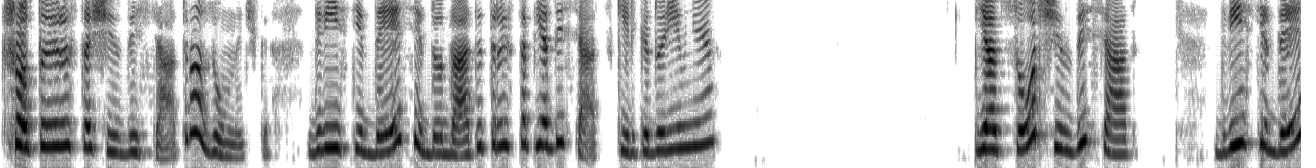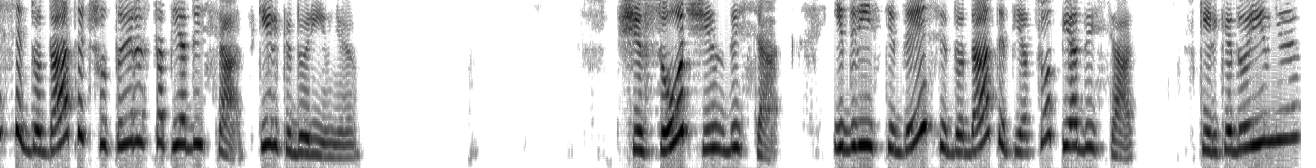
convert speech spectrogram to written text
460. Розумнички. 210 додати 350. Скільки дорівнює? 560. 210 додати 450. Скільки дорівнює? 660. І 210 додати 550. Скільки дорівнює?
